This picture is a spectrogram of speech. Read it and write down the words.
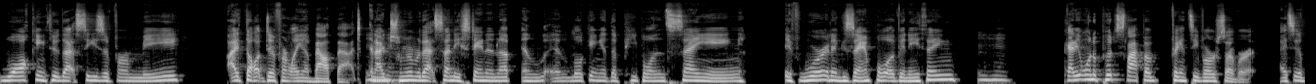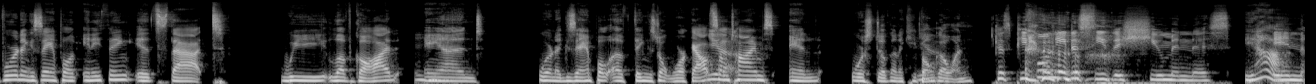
walking through that season for me, I thought differently about that. And I just Mhm. remember that Sunday standing up and, and looking at the people and saying, if we're an example of anything, Mhm. I didn't want to put slap a fancy verse over it. I said, if we're an example of anything, it's that we love God Mhm. and we're an example of things don't work out Yeah. sometimes and we're still going to keep on going. Because people need to see the humanness Yeah. in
